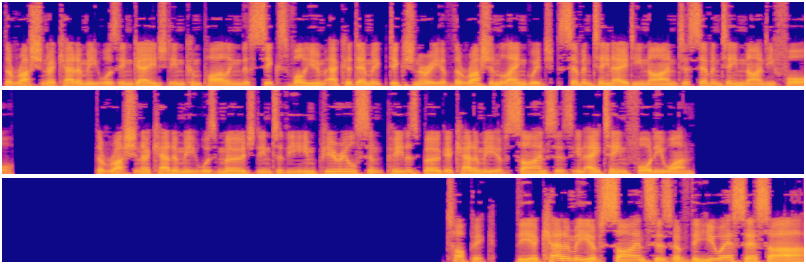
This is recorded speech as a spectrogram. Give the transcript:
the Russian Academy was engaged in compiling the six-volume Academic Dictionary of the Russian Language 1789 -1794. The Russian Academy was merged into the Imperial St. Petersburg Academy of Sciences in 1841. The Academy of Sciences of the USSR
